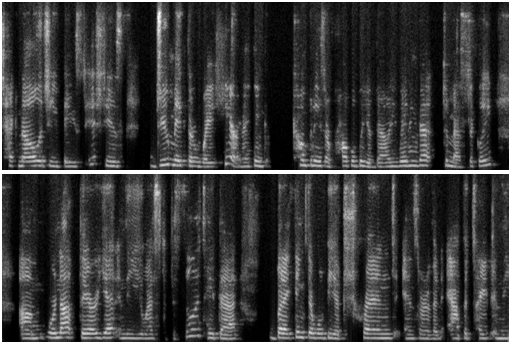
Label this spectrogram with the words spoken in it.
technology based issues do make their way here. And I think companies are probably evaluating that domestically. Um, we're not there yet in the US to facilitate that, but I think there will be a trend and sort of an appetite in the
